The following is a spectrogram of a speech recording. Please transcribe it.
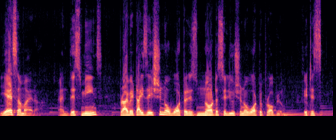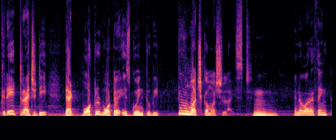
Yes, Amira. And this means privatization of water is not a solution of water problem. It is great tragedy that bottled water is going to be too much commercialized. Hmm. You know what I think?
